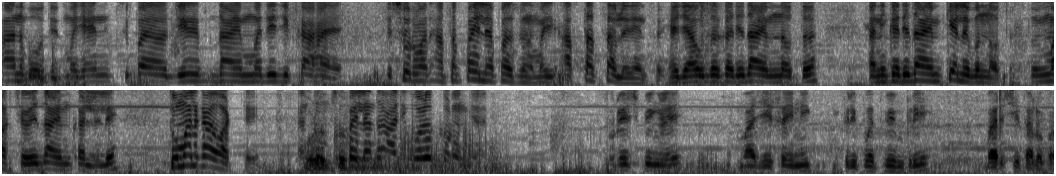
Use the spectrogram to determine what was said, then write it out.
अनुभव होते. म्हणजे ह्यांची प- जे डाळिंबमध्ये जे काय आहे ते सुरुवात आता पहिल्यापासून म्हणजे आत्ताच चालू आहे त्यांचं ह्याच्या अगोदर कधी डाळिंब नव्हतं आणि कधी डाळिंब केलं पण नव्हतं. तुम्ही मागच्या वेळेस डाळिंब काढलेले तुम्हाला काय वाटतंय? आणि तुमचं पहिल्यांदा आधी ओळख करून द्या. सुरेश पिंगळे माजी सैनिक श्रीपत पिंपरी बार्शी तालुका.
